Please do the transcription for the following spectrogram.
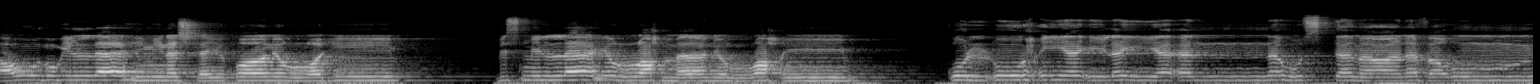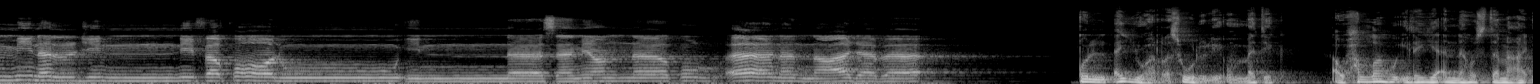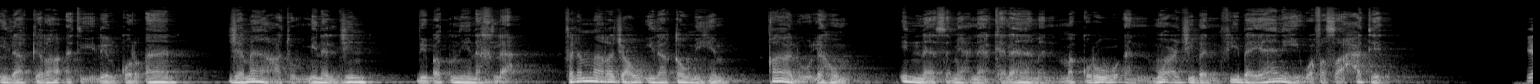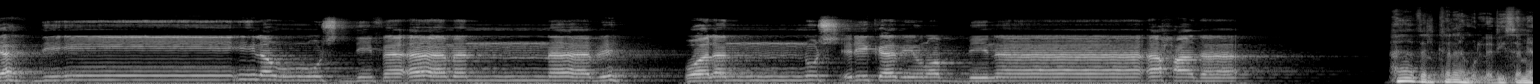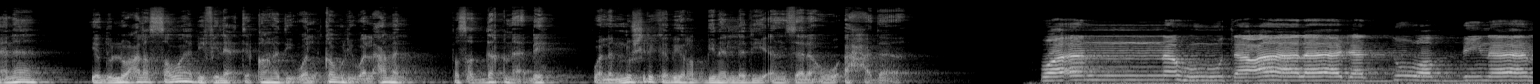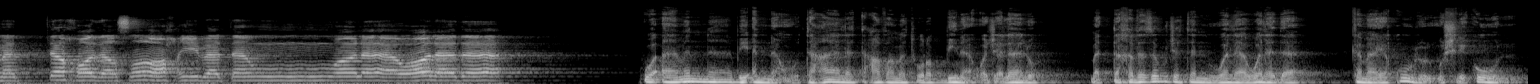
أعوذ بالله من الشيطان الرجيم. بسم الله الرحمن الرحيم. قل أوحي إلي أنه استمع نفر من الجن فقالوا إنا سمعنا قرآنا عجبا. قل أيها الرسول لأمتك أوحى الله إلي أنه استمع إلى قراءتي للقرآن جماعة من الجن ببطن نخلة. فلما رجعوا إلى قومهم قالوا لهم إنا سمعنا كلاما مقروءا معجبا في بيانه وفصاحته. يهدي إلى الرشد فآمنا به ولن نشرك بربنا أحدا. هذا الكلام الذي سمعناه يدل على الصواب في الاعتقاد والقول والعمل فصدقنا به ولن نشرك بربنا الذي أنزله أحدا. وأنه تعالى جد ربنا ما اتخذ صاحبة ولا ولدا. وآمنا بأنه تعالت عظمة ربنا وجلاله ما اتخذ زوجة ولا ولدا. كما يقول المشركون.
